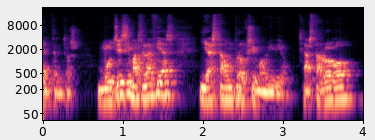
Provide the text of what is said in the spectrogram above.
atentos. Muchísimas gracias y hasta un próximo vídeo. Hasta luego.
